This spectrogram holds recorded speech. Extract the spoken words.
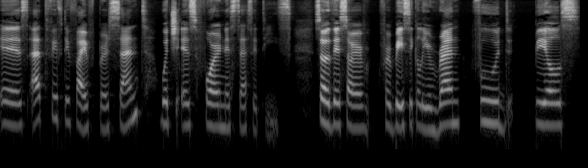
is at 55%, which is for necessities. So these are for basically rent, food, bills,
